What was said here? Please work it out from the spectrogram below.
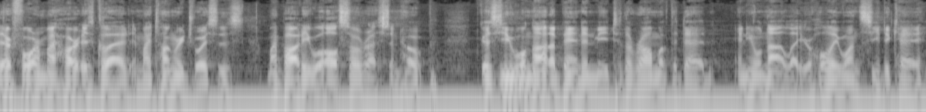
Therefore, my heart is glad, and my tongue rejoices. My body will also rest in hope, because you will not abandon me to the realm of the dead, and you will not let your Holy One see decay.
